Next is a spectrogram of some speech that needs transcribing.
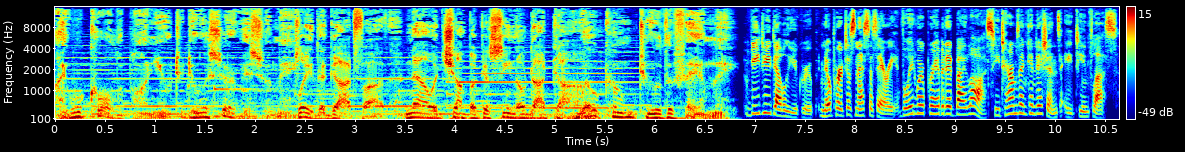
I will call upon you to do a service for me. Play The Godfather now at ChumbaCasino.com. Welcome to the family. VGW Group. No purchase necessary. Void where prohibited by law. See terms and conditions. 18 plus.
